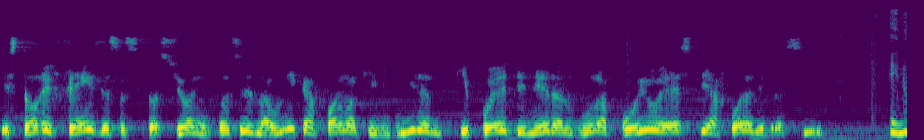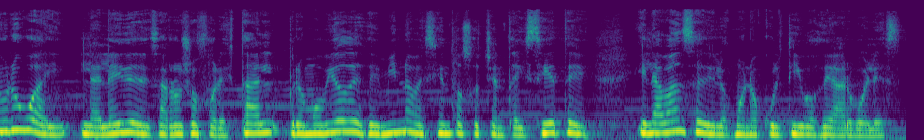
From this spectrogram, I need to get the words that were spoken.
están reféns de esa situación. Entonces, la única forma que miran que puede tener algún apoyo es de afuera de Brasil. En Uruguay, la Ley de Desarrollo Forestal promovió desde 1987 el avance de los monocultivos de árboles.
